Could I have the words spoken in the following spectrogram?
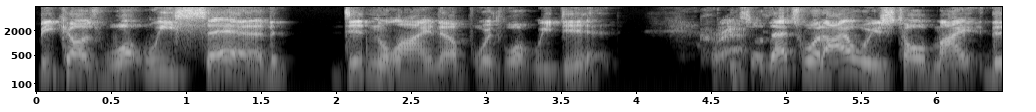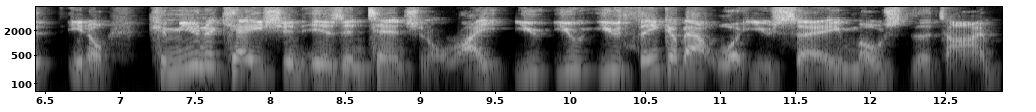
because what we said didn't line up with what we did. And Correct. so that's what I always told my, that, you know, communication is intentional, right? You you you think about what you say most of the time.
